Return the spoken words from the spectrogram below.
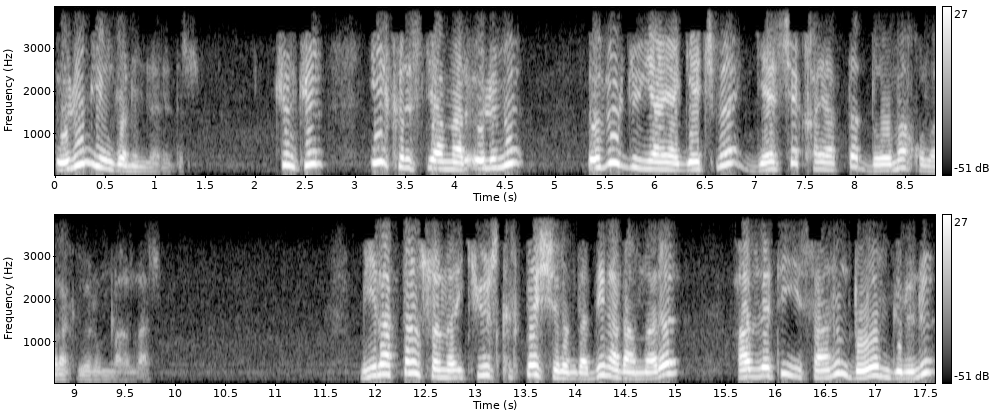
ölüm yıl dönümleridir. Çünkü ilk Hristiyanlar ölümü öbür dünyaya geçme, gerçek hayatta doğmak olarak yorumlarlar. Milattan sonra 245 yılında din adamları Hazreti İsa'nın doğum gününü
